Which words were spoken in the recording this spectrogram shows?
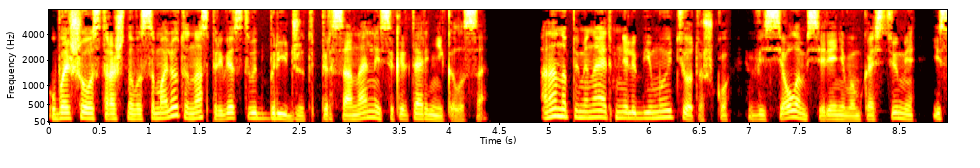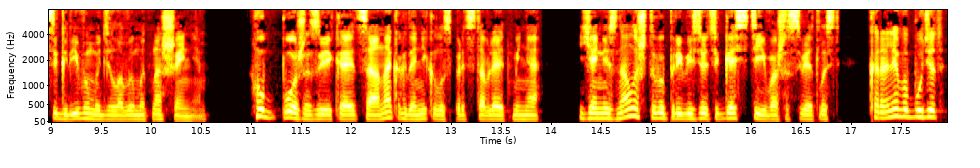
У большого страшного самолета нас приветствует Бриджит, персональный секретарь Николаса. Она напоминает мне любимую тетушку в веселом сиреневом костюме и с игривым и деловым отношением. «О боже!» — заикается она, когда Николас представляет меня. «Я не знала, что вы привезете гостей, ваша светлость. Королева будет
